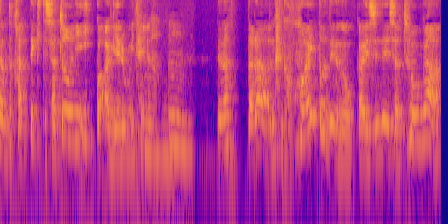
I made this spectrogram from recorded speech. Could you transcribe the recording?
ちゃんと買ってきて社長に1個あげるみたいな。うんってなったらなんかホワイトデーのお返しで社長が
